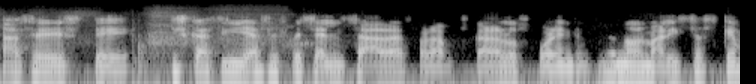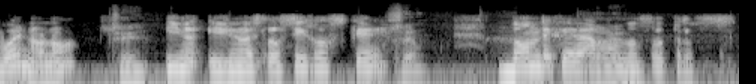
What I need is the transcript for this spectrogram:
hace este fiscalías especializadas para buscar a los 40 normalistas. Qué bueno, ¿no? Sí. ¿Y, y nuestros hijos qué? Sí. ¿Dónde quedamos nosotros?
